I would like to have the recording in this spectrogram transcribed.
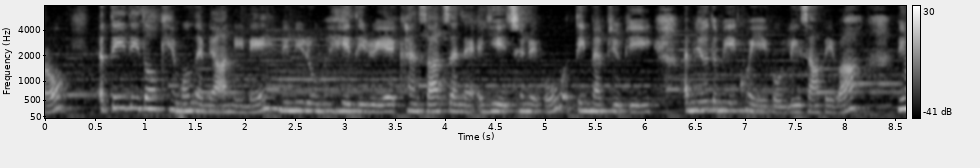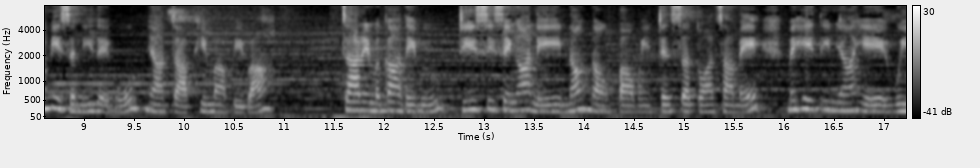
တော့အသီးသီးသောခင်မုန်းတွေများအနေနဲ့မိမိတို့မဟေတီတွေရဲ့ခံစားချက်နဲ့အရေးချင်းတွေကိုအတိမတ်ပြုပြီးအမျိုးသမီးအခွင့်အရေးကိုလေးစားပေးပါမိမိဇနီးတွေကိုမျှတာဖိမပေးပါဒါရင်မကသေးဘူးဒီစီစဉ်ကနေနောက်နောက်ပါဝင်တင်ဆက်သွားကြမယ်မဟေတီများရဲ့ဝေ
